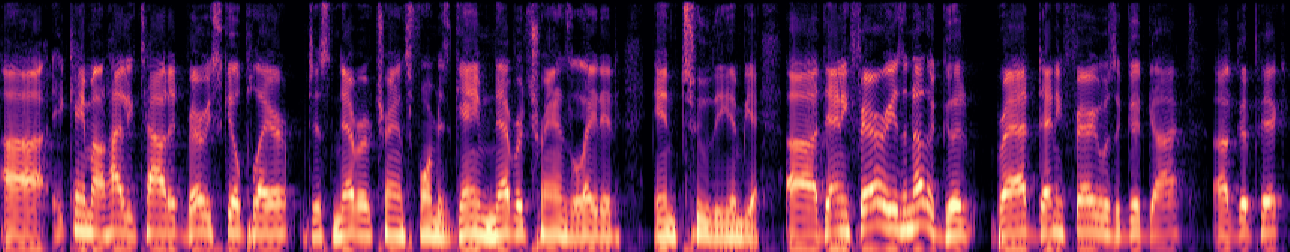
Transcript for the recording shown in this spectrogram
Uh, he came out highly touted, very skilled player, just never transformed his game, never translated into the NBA. Uh, Danny Ferry is another good Brad. Danny Ferry was a good guy, uh, good pick.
